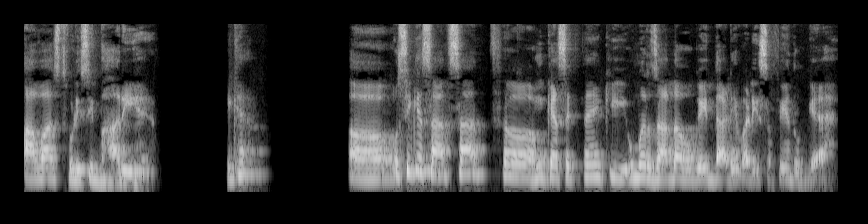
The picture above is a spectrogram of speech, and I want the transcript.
आवाज़ थोड़ी सी भारी है। ठीक है? उसी के साथ साथ हम कह सकते हैं कि उम्र ज़्यादा हो गई दाढ़ी वाड़ी सफ़ेद हो गया है।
